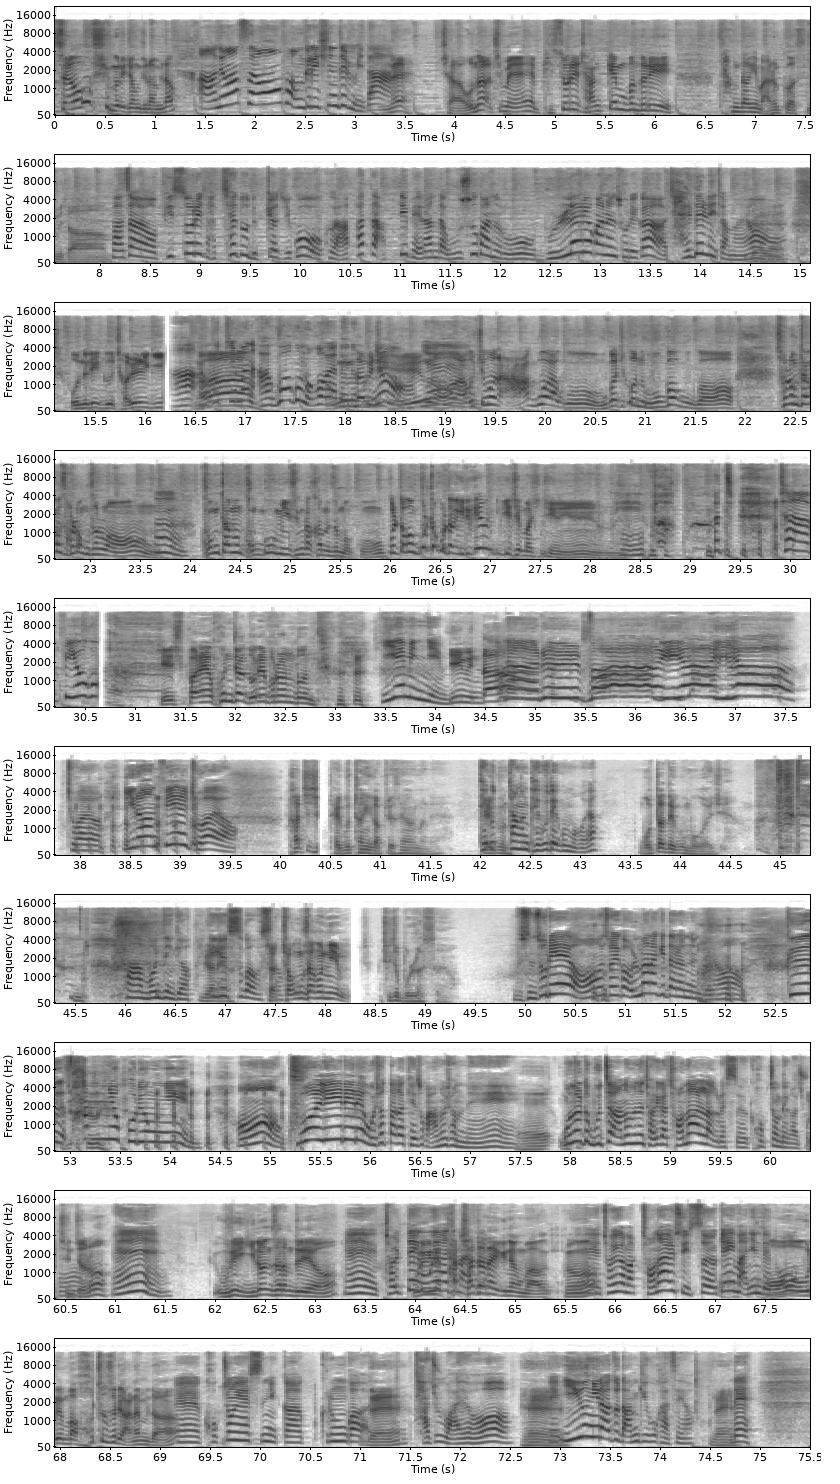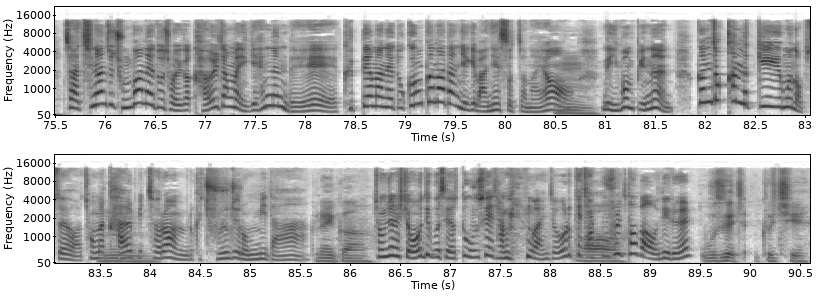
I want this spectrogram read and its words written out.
안녕하세요. 싱글이 정준합니다. 안녕하세요. 번글이 신지입니다. 네. 자, 오늘 아침에 빗소리 잠깬 분들이 상당히 많을 것 같습니다. 맞아요. 빗소리 자체도 느껴지고 그 아파트 앞뒤 베란다 우수관으로 물 내려가는 소리가 잘 들리잖아요. 네. 오늘이 그 절기. 아, 아구찜은 아구아구 먹어야 정답이지. 되는군요. 예. 어, 아구찜은 아구아구, 우거지건 우거우거, 설렁탕은 설렁설렁, 음. 곰탕은 곰곰이 생각하면서 먹고, 꿀떡은 꿀떡꿀떡 이렇게 이게 제 맛이지. 대박. 자, 비 오고 게시판에 혼자 노래 부르는 분 이혜민님. 이입니다. 나를 봐야야. 좋아요. 이런 필 좋아요. 같이 대구탕이 갑자기 생각나네. 대구탕은 대구 대구 먹어요? 어디다 대고 먹어야지. 아, 뭔 얘기야. 미안해요. 이길 수가 없어. 자, 정상우님 진짜 몰랐어요. 무슨 소리예요? 저희가 얼마나 기다렸는데요. 그 3696님, 어 9월 1일에 오셨다가 계속 안 오셨네. 어, 오늘도 문자 안 오면 저희가 전화하려고 그랬어요. 걱정돼가지고. 어, 진짜로? 예. 우리 이런 사람들이에요. 예, 절대 우리 그냥 오해하지 다 마세요. 차잖아요, 그냥 막. 어? 예, 저희가 막 전화할 수 있어요. 게임 아닌데도. 어, 우리 막 허튼 소리 안 합니다. 예, 걱정했으니까 그런 거 네. 자주 와요. 예. 예, 이응이라도 남기고 가세요. 네. 자, 지난주 중반에도 저희가 가을 장마 얘기했는데 그때만 해도 끈끈하다는 얘기 많이 했었잖아요. 음. 근데 이번 비는 끈적한 느낌은 없어요. 정말 가을비처럼 이렇게 줄줄 옵니다. 그러니까 정준하 씨 어디 보세요? 또 우수에 잠긴 거 아니죠? 왜 이렇게 자꾸 어. 훑어봐 어디를? 우수에 자- 그렇지.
